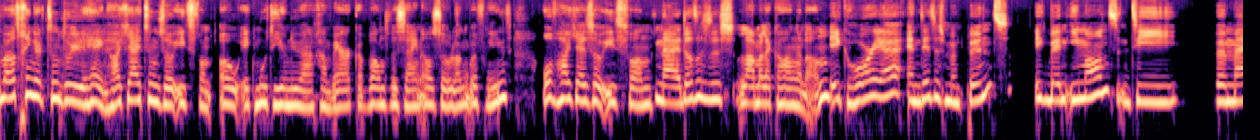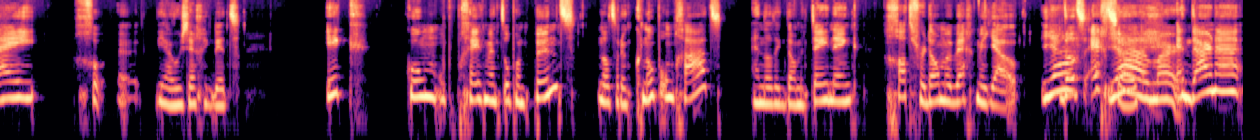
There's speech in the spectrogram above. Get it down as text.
wat ging er toen door je heen? Had jij toen zoiets van, oh, ik moet hier nu aan gaan werken, want we zijn al zo lang bevriend? Of had jij zoiets van, Nou, dat is dus... laat me lekker hangen dan? Ik hoor je en dit is mijn punt. Ik ben iemand die bij mij... eh, ja, hoe zeg ik dit? Ik kom op een gegeven moment op een punt dat er een knop omgaat en dat ik dan meteen denk, gadverdamme weg met jou. Ja, Dat is echt ja, zo. maar En daarna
